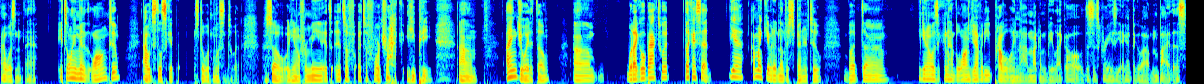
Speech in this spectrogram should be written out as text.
I wasn't eh. It's only a minute long too. I would still skip it. Still wouldn't listen to it. So, you know, for me it's it's a it's a four track EP. Um I enjoyed it though. Um would I go back to it? Like I said, yeah, I might give it another spin or two. But uh, you know, is it going to have the longevity? Probably not. I'm not going to be like, oh, this is crazy. I got to go out and buy this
